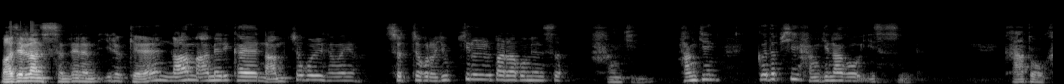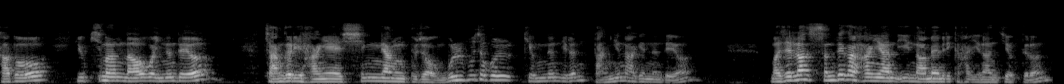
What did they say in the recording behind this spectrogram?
마젤란 선대는 이렇게 남아메리카의 남쪽을 향하여 서쪽으로 육지를 바라보면서 항진, 항진, 끝없이 항진하고 있었습니다. 가도 가도 육지만 나오고 있는데요. 장거리 항해 식량 부족, 물 부족을 겪는 일은 당연하겠는데요. 마젤란 선대가 항해한 이 남아메리카 이란 지역들은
